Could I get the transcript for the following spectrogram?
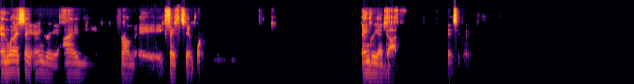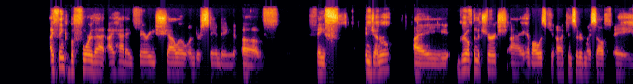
And when I say angry, I mean from a faith standpoint. Angry at God, basically. I think before that, I had a very shallow understanding of faith in general. I grew up in the church. I have always uh, considered myself a,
